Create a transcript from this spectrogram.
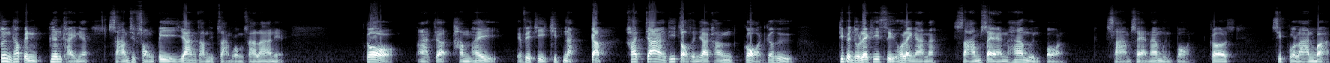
ซึ่งถ้าเป็นเงื่อนไขเนี่ย32 ปีย่าง 33 ของซาร่าเนี่ยก็อาจจะทำให้ FSG คิดหนักกับค่าจ้างที่ต่อสัญญาครั้งก่อนก็คือ ที่เป็นตัวเลขที่สื่อเขารายงานนะ สามแสนห้าหมื่นปอนด์สามแสนห้าหมื่นปอนด์ก็สิบกว่าล้านบาท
